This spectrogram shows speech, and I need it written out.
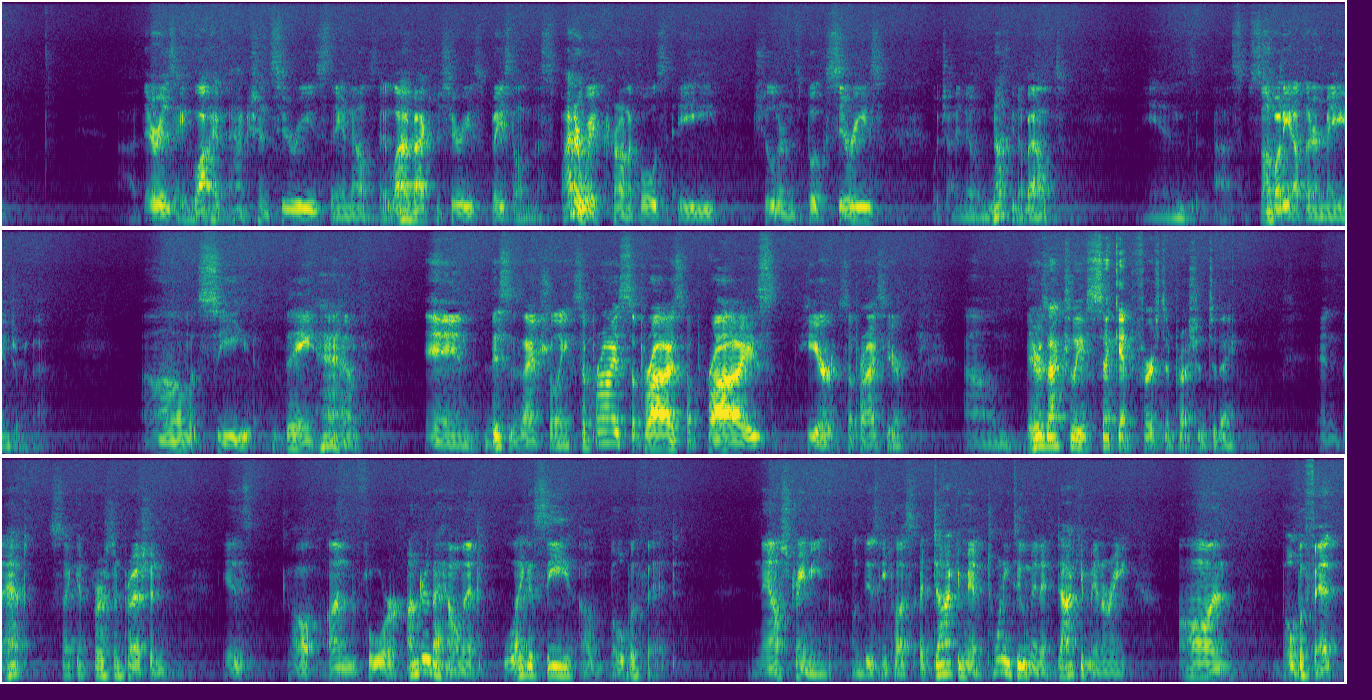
Uh, there is a live action series. They announced a live action series based on the Spiderwick Chronicles, a children's book series, which I know nothing about, and uh, so somebody out there may enjoy that. Um, let's see. They have, and this is actually surprise, surprise, surprise here, surprise here. Um, there's actually a second first impression today, and that second first impression is called un- for Under the Helmet: Legacy of Boba Fett. Now streaming on Disney Plus, a document, 22 minute documentary on Boba Fett,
